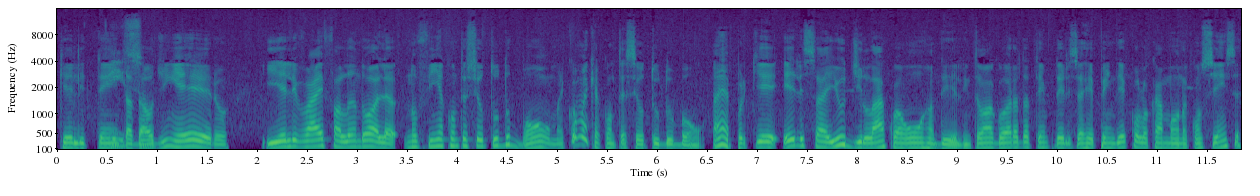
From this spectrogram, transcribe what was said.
Que ele tenta Isso. dar o dinheiro. E ele vai falando, olha, no fim aconteceu tudo bom. Mas como é que aconteceu tudo bom? É, porque ele saiu de lá com a honra dele. Então agora dá tempo dele se arrepender, colocar a mão na consciência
